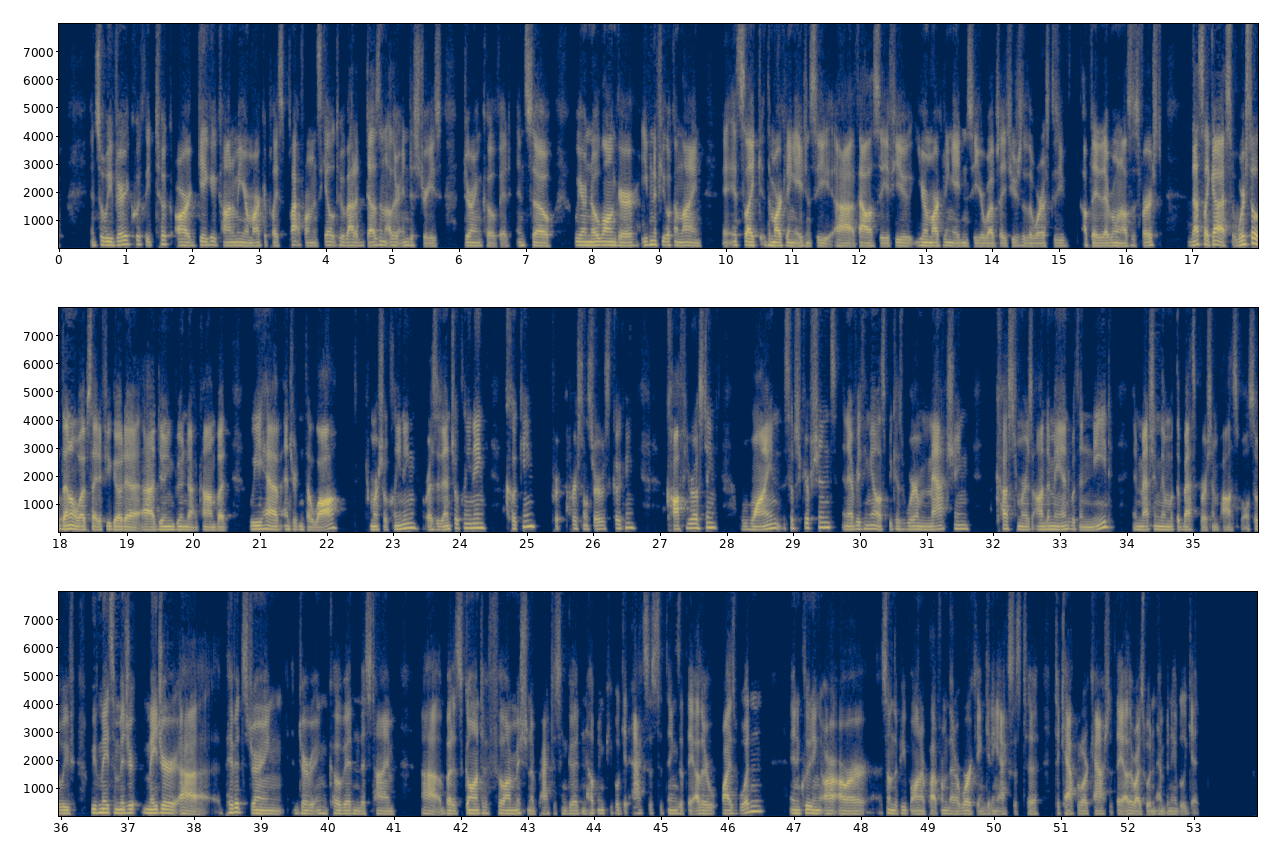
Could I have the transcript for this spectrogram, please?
and so we very quickly took our gig economy or marketplace platform and scaled it to about a dozen other industries during COVID. And so we are no longer, even if you look online, it's like the marketing agency uh, fallacy. If you you're a marketing agency, your website's usually the worst because you've updated everyone else's first. That's like us. We're still a dental website if you go to uh, doingboon.com, but we have entered into law, commercial cleaning, residential cleaning, cooking, per- personal service cooking, coffee roasting, wine subscriptions, and everything else because we're matching customers on demand with a need and matching them with the best person possible. So we've we've made some major major uh, pivots during during COVID and this time, uh, but it's gone to fulfill our mission of practicing good and helping people get access to things that they otherwise wouldn't, including our, our some of the people on our platform that are working, getting access to to capital or cash that they otherwise wouldn't have been able to get.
